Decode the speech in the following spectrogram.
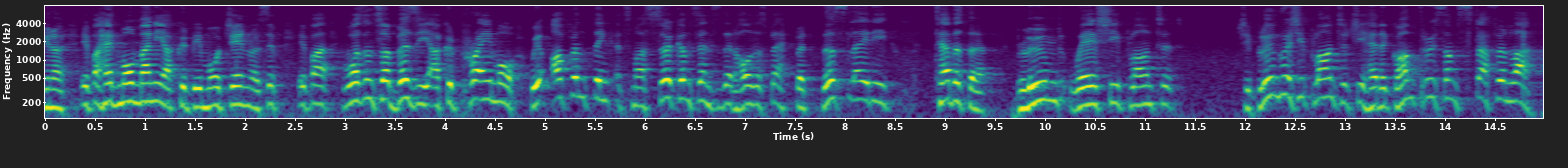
you know, if I had more money, I could be more generous. If if I wasn't so busy, I could pray more." We often think it's my circumstances that hold us back, but this lady, Tabitha, bloomed where she planted. She bloomed where she planted. She had gone through some stuff in life,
